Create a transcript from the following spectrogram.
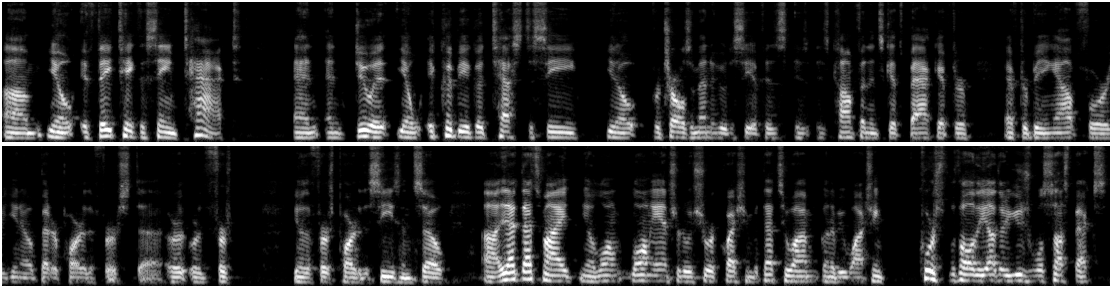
Um, you know, if they take the same tact and and do it, you know, it could be a good test to see, you know, for Charles Omenihu to see if his, his his confidence gets back after after being out for you know better part of the first uh, or, or the first you know the first part of the season. So uh, yeah, that's my you know long long answer to a short question, but that's who I'm going to be watching. Of course, with all the other usual suspects,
